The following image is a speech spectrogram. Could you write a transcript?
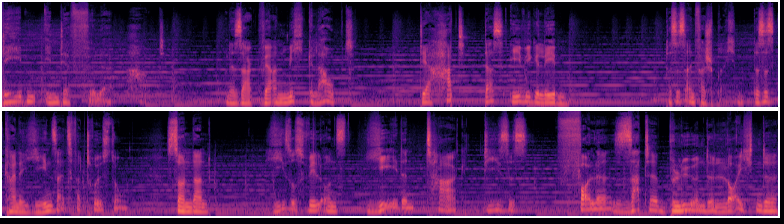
Leben in der Fülle habt. Und er sagt, wer an mich glaubt, der hat das ewige Leben. Das ist ein Versprechen. Das ist keine Jenseitsvertröstung, sondern Jesus will uns jeden Tag dieses volle, satte, blühende, leuchtende,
